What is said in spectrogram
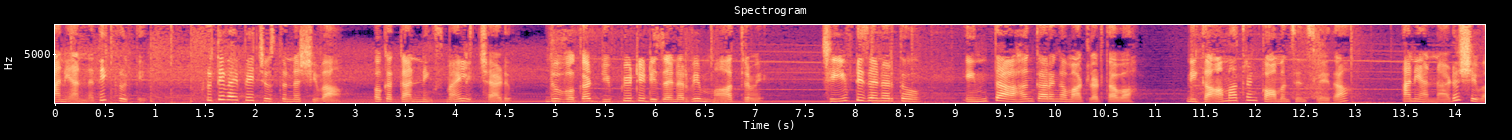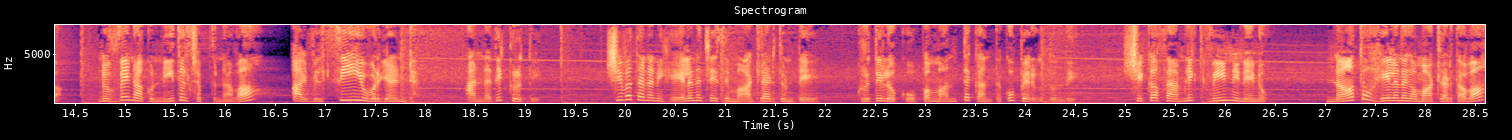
అని అన్నది కృతి. కృతి వైపే చూస్తున్న శివ ఒక కన్నింగ్ స్మైల్ ఇచ్చాడు. నువ్వొక డిప్యూటీ డిజైనర్వి మాత్రమే. చీఫ్ డిజైనర్తో ఇంత అహంకారంగా మాట్లాడతావా? నీకు ఆ మాత్రం కామన్ సెన్స్ లేదా? అని అన్నాడు శివ. నువ్వే నాకు నీతులు చెప్తున్నావా? I will see your end అన్నది కృతి. శివ తనని హేళన చేసి మాట్లాడుతుంటే కృతిలో కోపం అంతకంతకు పెరుగుతుంది. శిఖ ఫ్యామిలీ క్వీన్ని నేను నాతో హేళనగా మాట్లాడతావా?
